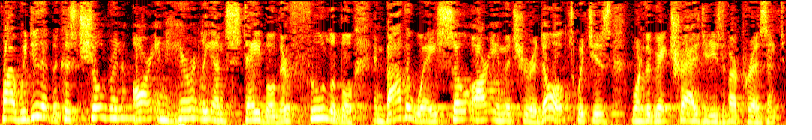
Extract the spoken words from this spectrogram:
Why? We do that because children are inherently unstable. They're foolable. And by the way, so are immature adults, which is one of the great tragedies of our present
